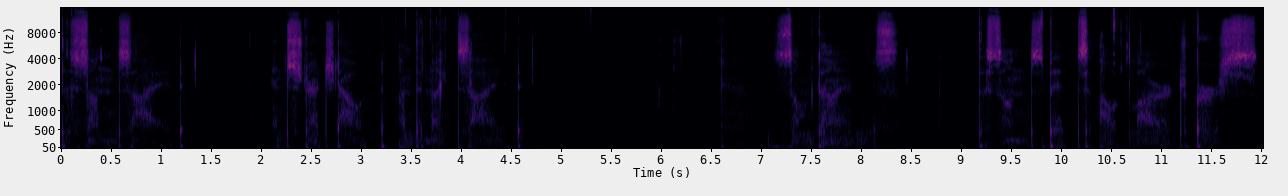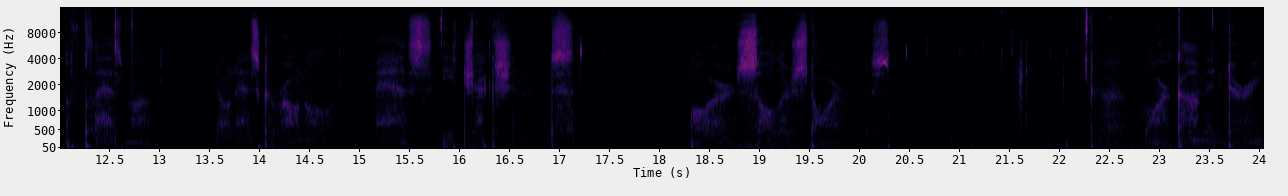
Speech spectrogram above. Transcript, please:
the sun side and stretched out on the night side. Sometimes the sun spits out large bursts of plasma known as coronal mass ejections or solar storms. More common during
